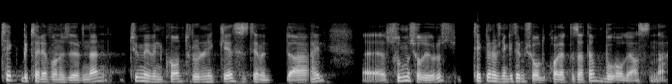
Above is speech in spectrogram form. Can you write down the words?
tek bir telefon üzerinden tüm evin kontrolünü GES sistemi dahil e, sunmuş oluyoruz. Teknolojinin getirmiş olduğu kolaylık zaten bu oluyor aslında.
